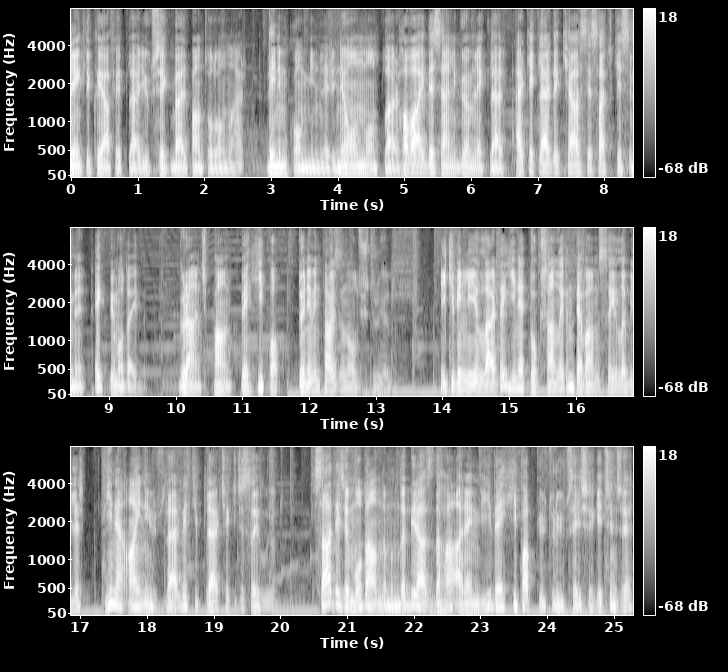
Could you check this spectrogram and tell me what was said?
Renkli kıyafetler, yüksek bel pantolonlar, denim kombinleri, neon montlar, havai desenli gömlekler, erkeklerde kase saç kesimi pek bir modaydı. Grunge, punk ve hip hop dönemin tarzını oluşturuyordu. 2000'li yıllarda yine 90'ların devamı sayılabilir, yine aynı yüzler ve tipler çekici sayılıyordu. Sadece moda anlamında biraz daha R&B ve hip hop kültürü yükselişe geçince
